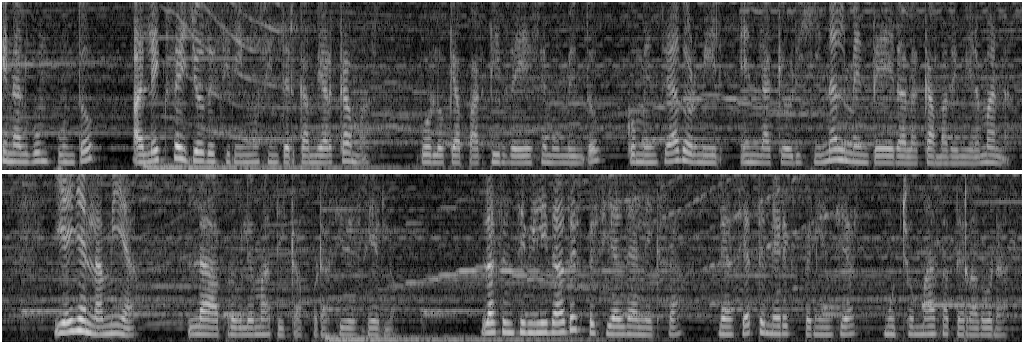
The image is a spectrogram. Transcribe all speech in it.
En algún punto, Alexa y yo decidimos intercambiar camas, por lo que a partir de ese momento comencé a dormir en la que originalmente era la cama de mi hermana, y ella en la mía, la problemática, por así decirlo. La sensibilidad especial de Alexa le hacía tener experiencias mucho más aterradoras.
